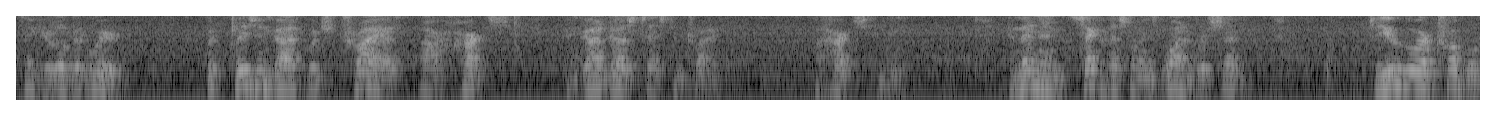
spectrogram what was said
think you're a little bit weird. But pleasing God, which trieth our hearts and God does test and try our hearts indeed. And then in 2 Thessalonians 1 and verse 7, to you who are troubled,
